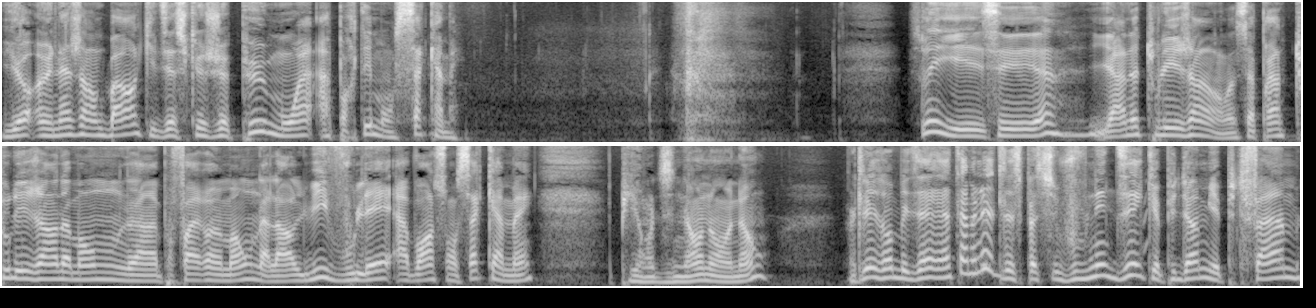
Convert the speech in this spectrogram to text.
Il y a un agent de bord qui dit est-ce que je peux, moi, apporter mon sac à main? Hein, il y en a tous les genres. Ça prend tous les genres de monde pour faire un monde. Alors, lui, voulait avoir son sac à main. Puis on dit non, non, non. Donc les autres disaient, attends une minute, parce que vous venez de dire qu'il n'y a plus d'hommes, il n'y a plus de femmes,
